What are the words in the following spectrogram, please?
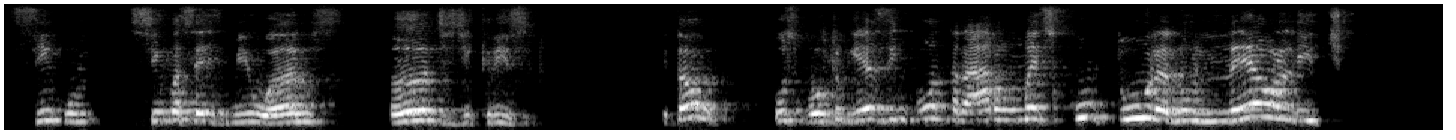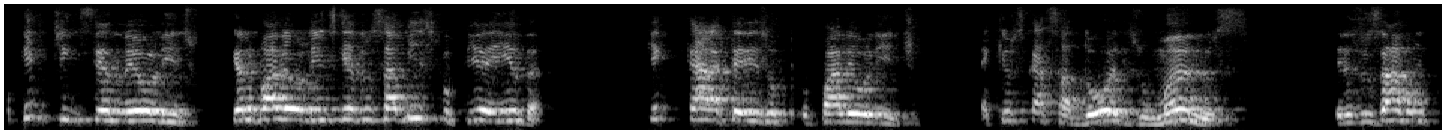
5 a 6 mil anos antes de Cristo. Então, os portugueses encontraram uma escultura no Neolítico. Por que, tinha que ser Neolítico? Porque no Paleolítico eles não sabiam esculpir ainda. O que caracteriza o Paleolítico? É que os caçadores humanos eles usavam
